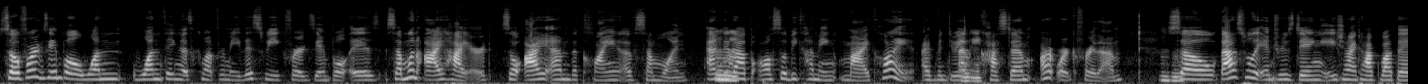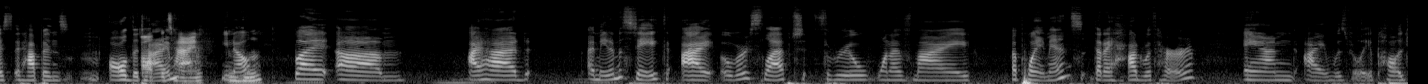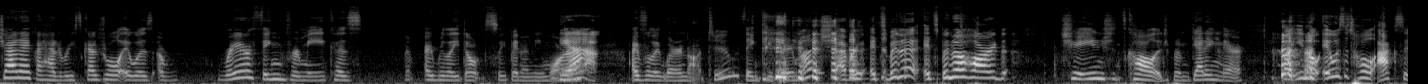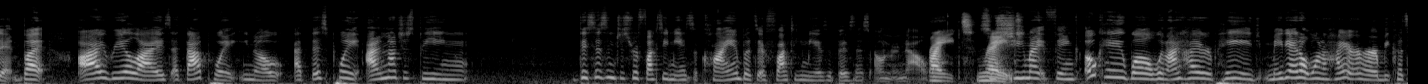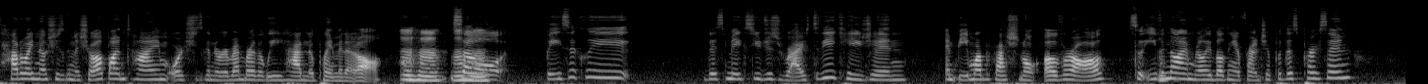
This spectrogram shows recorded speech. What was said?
So, for example, one one thing that's come up for me this week, for example, is someone I hired. So I am the client of someone. Ended mm-hmm. up also becoming my client. I've been doing mean. custom artwork for them. Mm-hmm. So that's really interesting. Asia and I talk about this. It happens all the time. All the time. You know? Mm-hmm. But um I had I made a mistake. I overslept through one of my appointments that I had with her and I was really apologetic. I had to reschedule. It was a rare thing for me because I really don't sleep in anymore. Yeah, I've really learned not to. Thank you very much. Ever, it's been a it's been a hard change since college, but I'm getting there. But you know, it was a total accident. But I realized at that point, you know, at this point, I'm not just being this isn't just reflecting me as a client, but it's reflecting me as a business owner now. Right, so right. She might think, okay, well, when I hire Paige, maybe I don't want to hire her because how do I know she's going to show up on time or she's going to remember that we had an appointment at all? Mm-hmm, so mm-hmm. basically, this makes you just rise to the occasion and be more professional overall. So even mm-hmm. though I'm really building a friendship with this person,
